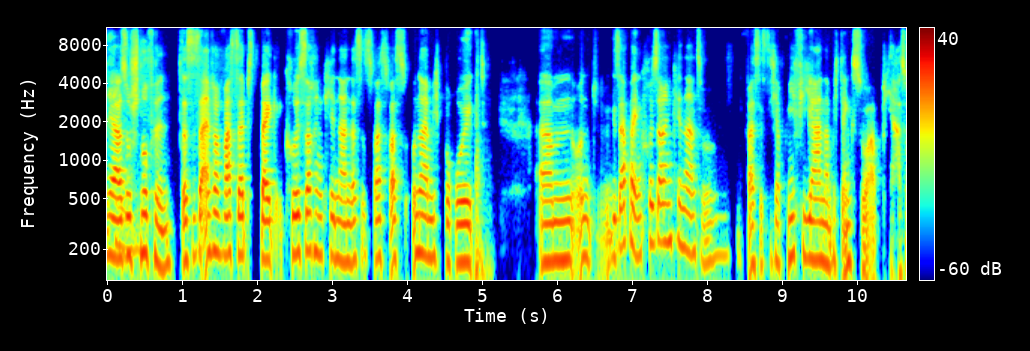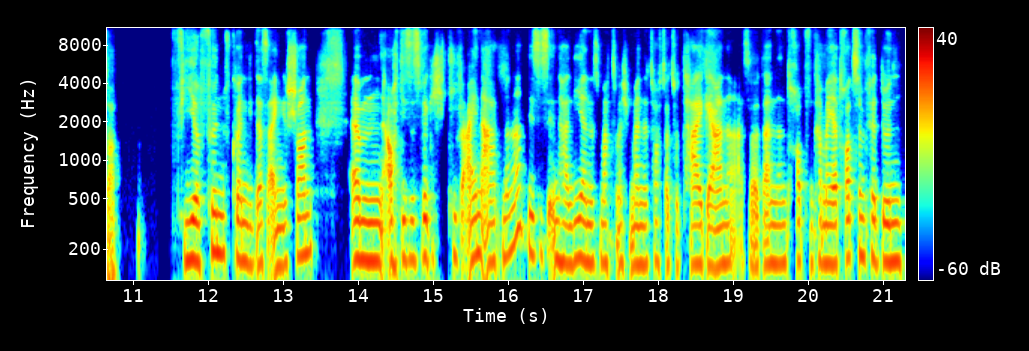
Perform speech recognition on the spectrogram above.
Ja, so schnuffeln. Das ist einfach was, selbst bei größeren Kindern, das ist was, was unheimlich beruhigt. Ähm, und wie gesagt, bei den größeren Kindern, so, ich weiß jetzt nicht ab wie vielen Jahren, aber ich denke so ab, ja, so ab vier, fünf können die das eigentlich schon. Ähm, auch dieses wirklich tief einatmen, ne? dieses Inhalieren, das macht zum Beispiel meine Tochter total gerne. Also dann einen Tropfen kann man ja trotzdem verdünnen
